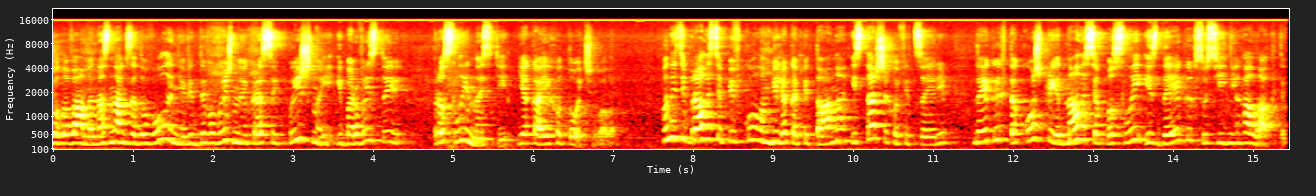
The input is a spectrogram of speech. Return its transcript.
головами на знак задоволення від дивовижної краси пишної і барвистої рослинності, яка їх оточувала. Вони зібралися півколом біля капітана і старших офіцерів, до яких також приєдналися посли із деяких сусідніх галактик.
